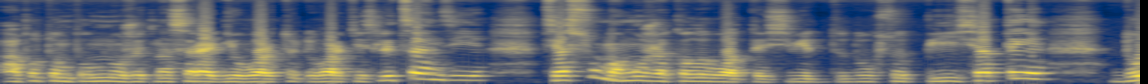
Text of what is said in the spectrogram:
а потім помножить на середню вартість ліцензії, ця сума може коливатись від 250 до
